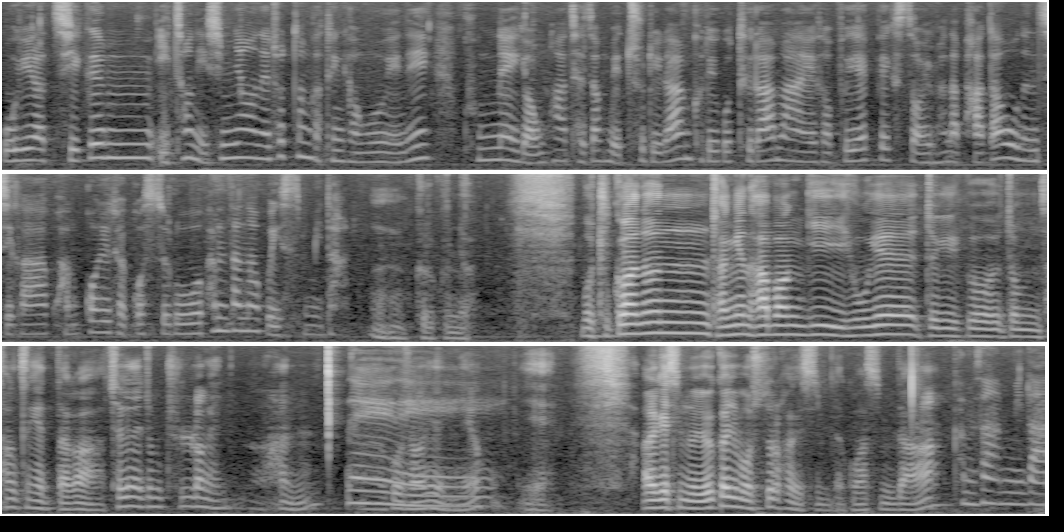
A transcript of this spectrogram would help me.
오히려 지금 2020년의 초점 같은 경우에는 국내 영화 제작 매출이랑 그리고 드라마에서 VFX 얼마나 받아오는지가 관건이 될 것으로 판단 하고 있습니다. 음, 그렇군요. 뭐 주가는 작년 하반기 이후에 저기 그 좀 상승했다가 최근에 좀 출렁한 네. 그런 상황이었네요. 예, 알겠습니다. 여기까지 모시도록 하겠습니다. 고맙습니다. 감사합니다.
